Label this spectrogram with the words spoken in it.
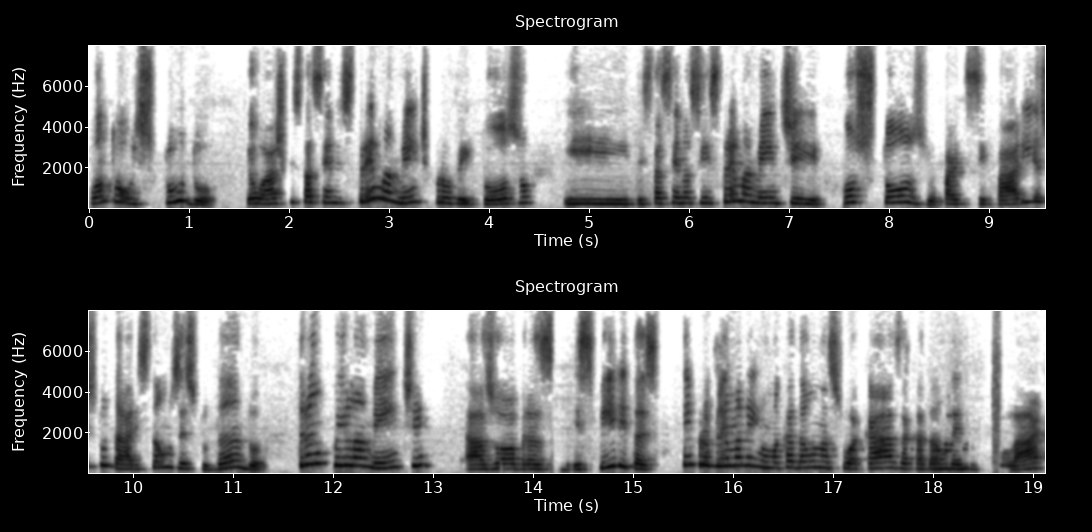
quanto ao estudo, eu acho que está sendo extremamente proveitoso e está sendo assim extremamente gostoso participar e estudar. Estamos estudando tranquilamente as obras espíritas, sem problema nenhuma, cada um na sua casa, cada um dentro do lar.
